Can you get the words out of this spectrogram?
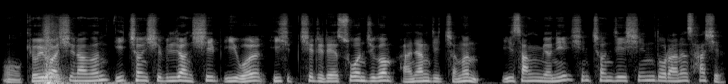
어, 교회와 신앙은 2011년 12월 27일에 수원지검 안양지청은 이상면이 신천지 신도라는 사실,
